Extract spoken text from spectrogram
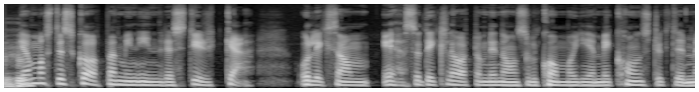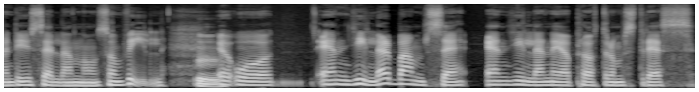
Mm -hmm. Jag måste skapa min inre styrka. Och liksom, eh, så det är klart om det är någon som vill komma och ge mig konstruktiv men det är ju sällan någon som vill. Mm. Eh, och en gillar Bamse, en gillar när jag pratar om stress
